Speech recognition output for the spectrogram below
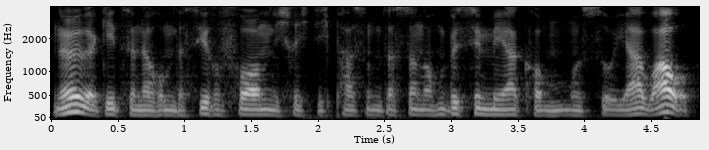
Ne, da geht es dann darum, dass die Reformen nicht richtig passen und dass da noch ein bisschen mehr kommen muss. So, ja, wow.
